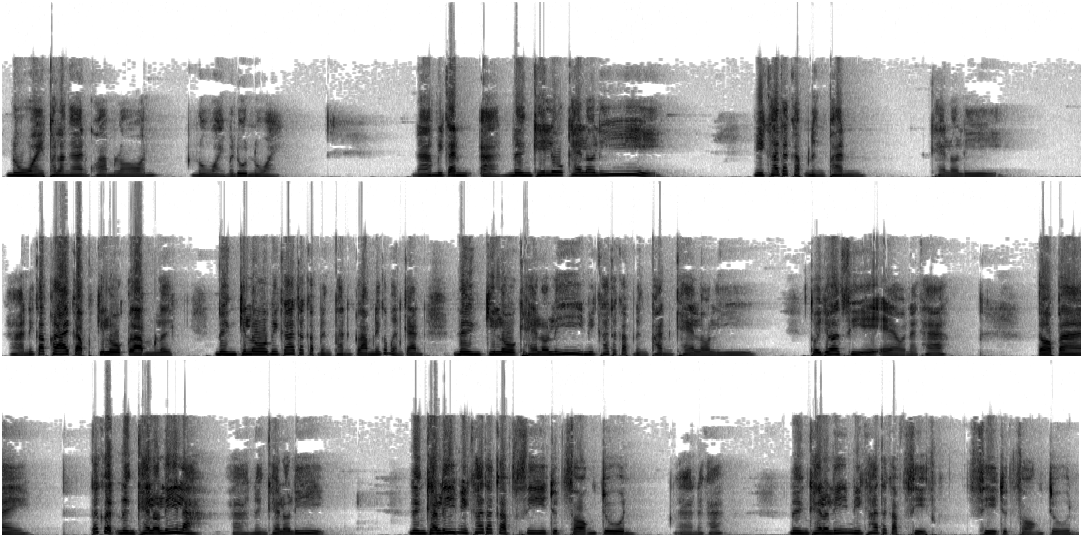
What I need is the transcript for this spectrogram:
หน่วยพลังงานความร้อน หน่วยมาดูหน่วยนะมีการอ่าหนึ่งกิโลแคลอรี่ มีค่าเท่ากับหนึ่งพันแคลอรี่อ่านี่ก็คล้ายกับกิโลกรัมเลยหนึ่งกิโลมีค่าเท่ากับหนึ่งพันกรัมนี่ก็เหมือนกันหนึ่งกิโลแคลอรี่มีค่าเท่ากับหนึ่งพันแคลอรี่ ตัวยอด CAL นะคะ ต่อไป ถ้าเกิด 1 แคลอรี่ล่ะ อ่า1แคลอรี่1แคลอรี่มีค่าเท่ากับ 4.2 จูล อ่านะคะ 1 แคลอรี่มีค่าเท่ากับ4 4.2จูล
